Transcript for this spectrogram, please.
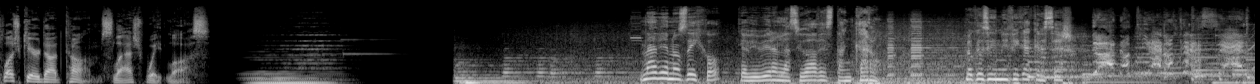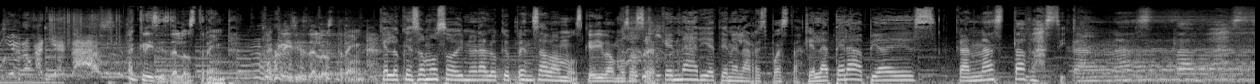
plushcare.com slash weight loss. Nadie nos dijo que vivir en la ciudad es tan caro. Lo que significa crecer. ¡No, no quiero crecer! ¡Quiero galletas! La crisis de los 30. La crisis de los 30. Que lo que somos hoy no era lo que pensábamos que íbamos a hacer. Que nadie tiene la respuesta. Que la terapia es canasta básica. Canasta básica.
